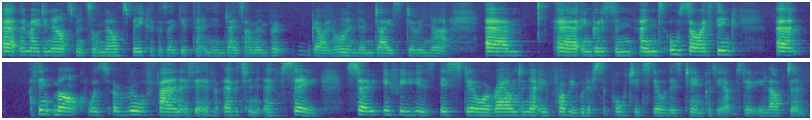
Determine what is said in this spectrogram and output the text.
Uh, they made announcements on loudspeaker because they did that in them days. I remember it going on in them days doing that um, uh, in Goodison. And also, I think uh, I think Mark was a real fan of Everton FC. So if he is, is still around and that he probably would have supported still this team because he absolutely loved them.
